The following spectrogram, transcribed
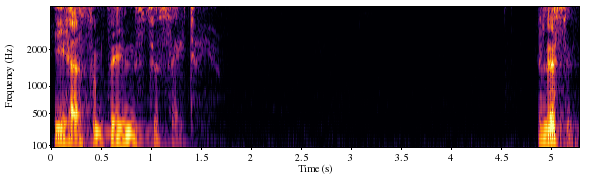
He has some things to say to you. And listen,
